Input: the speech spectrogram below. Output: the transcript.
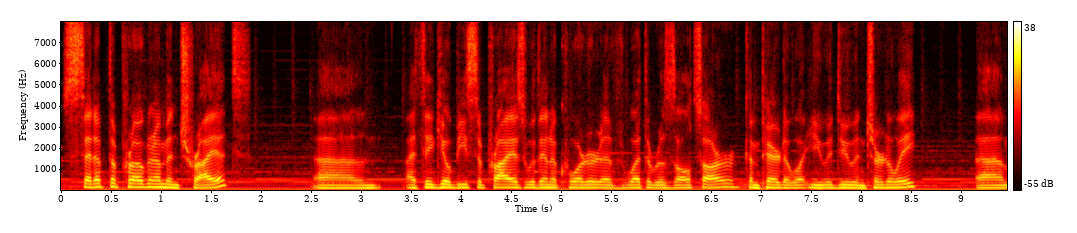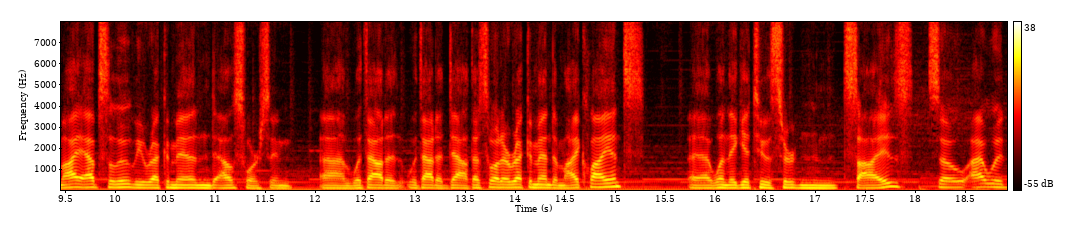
set up the program and try it. Um, I think you'll be surprised within a quarter of what the results are compared to what you would do internally. Um, I absolutely recommend outsourcing uh, without a without a doubt. That's what I recommend to my clients uh, when they get to a certain size. So I would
